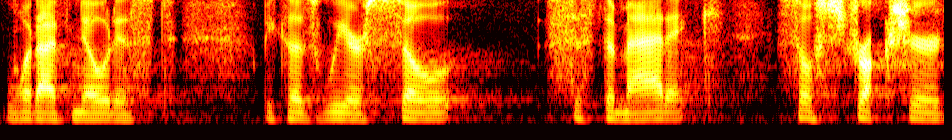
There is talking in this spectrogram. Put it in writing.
what I've noticed because we are so systematic, so structured,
